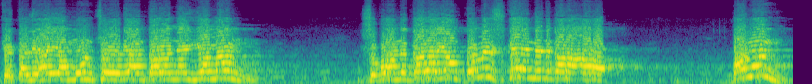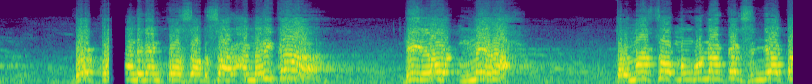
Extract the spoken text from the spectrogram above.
kita lihat yang muncul di antaranya Yaman. Sebuah negara yang termiskin di negara Arab. Bangun berperang dengan kuasa besar Amerika di Laut Merah termasuk menggunakan senjata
